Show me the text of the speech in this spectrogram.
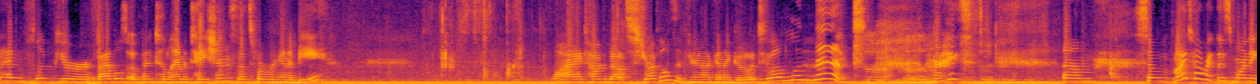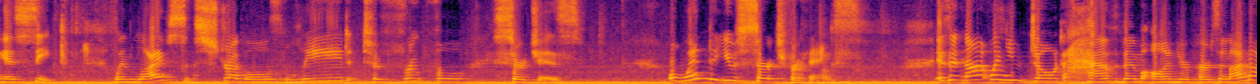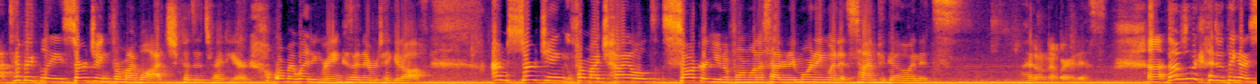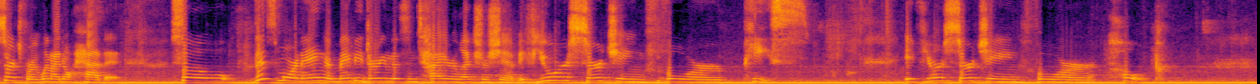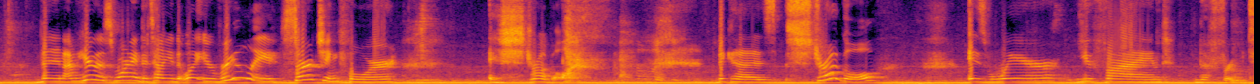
ahead and flip your Bibles open to Lamentations. That's where we're going to be. Why talk about struggles if you're not going to go to a lament? right? Um, so, my topic this morning is seek. When life's struggles lead to fruitful searches. Well, when do you search for things? Is it not when you don't have them on your person? I'm not typically searching for my watch because it's right here, or my wedding ring because I never take it off. I'm searching for my child's soccer uniform on a Saturday morning when it's time to go and it's, I don't know where it is. Uh, those are the kinds of things I search for when I don't have it. So this morning, and maybe during this entire lectureship, if you're searching for peace, if you're searching for hope, then I'm here this morning to tell you that what you're really searching for is struggle. because struggle is where you find the fruit.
